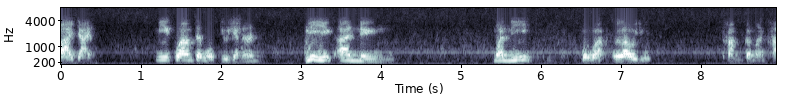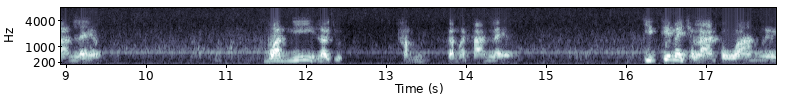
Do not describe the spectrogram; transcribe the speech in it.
บายใจ มีความสงบอยู่อย่างนั้นมีอีกอันหนึ่ง วันนี้บอกว่าเราหยุดทำกรรมฐานแล้ว วันนี้เราหยุดทำกรรมฐานแล้ว จิตที่ไม่ฉลาดก็วางเลย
